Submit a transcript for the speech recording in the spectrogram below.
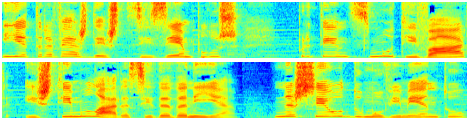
e, através destes exemplos, pretende-se motivar e estimular a cidadania nasceu do movimento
